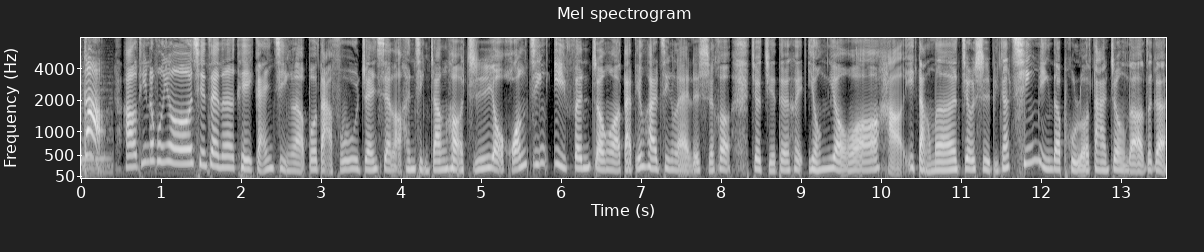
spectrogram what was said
告。好，听众朋友，现在呢可以赶紧了拨打服务专线了，很紧张哈、只有黄金一分钟哦，打电话进来的时候就绝对会拥有哦。好，一档呢就是比较亲民的普罗大众的这个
